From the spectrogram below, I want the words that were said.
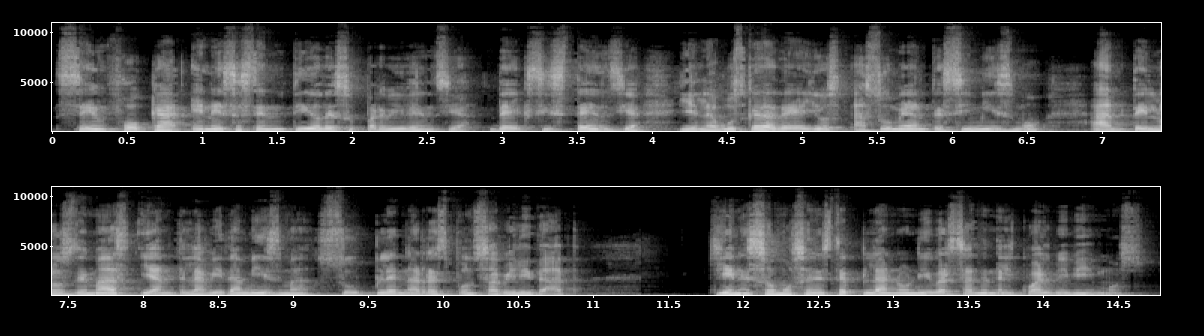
se enfoca en ese sentido de supervivencia, de existencia, y en la búsqueda de ellos asume ante sí mismo, ante los demás y ante la vida misma su plena responsabilidad. ¿Quiénes somos en este plano universal en el cual vivimos?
